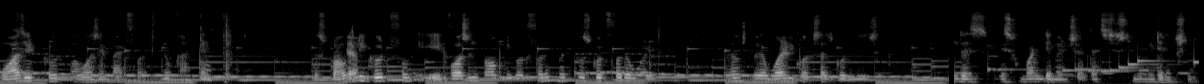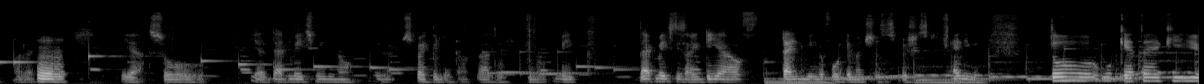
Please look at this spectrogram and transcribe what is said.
was it good or was it bad for him? You can't tell. It was probably yeah. good for it wasn't probably good for him, but it was good for the world. You know, the world got such good music. There's this one dimension that's just unidirectional. Right? Mm-hmm. Yeah, so yeah, that makes me, you know, you know, speculate or rather, you know, make that makes this idea of time being a four dimensional suspicious. Anyway, तो वो कहता है कि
